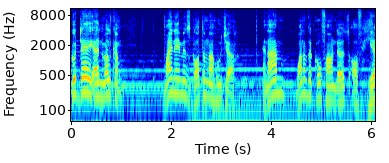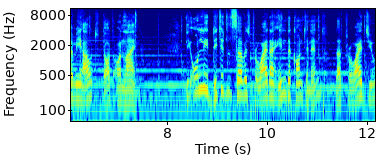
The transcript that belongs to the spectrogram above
Good day and welcome. My name is Gautam Ahuja, and I'm one of the co founders of HearMeOut.online the only digital service provider in the continent that provides you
